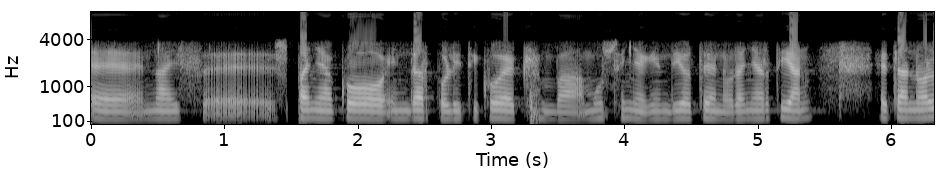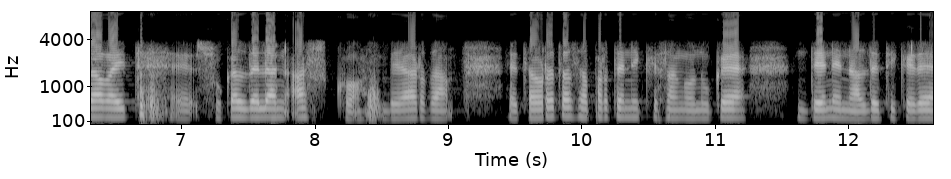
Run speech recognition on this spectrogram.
E, naiz e, Espainiako indar politikoek ba, musin egin dioten orain artean eta nolabait e, sukaldelan asko behar da. Eta horretaz apartenik izango nuke denen aldetik ere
